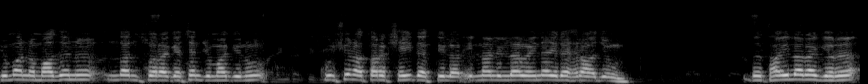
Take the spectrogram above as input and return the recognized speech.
Cuma namazından sonra geçen Cuma günü kurşun atarak şehit ettiler. İnna lillahi ve inna ileyhi raciun. Detaylara göre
